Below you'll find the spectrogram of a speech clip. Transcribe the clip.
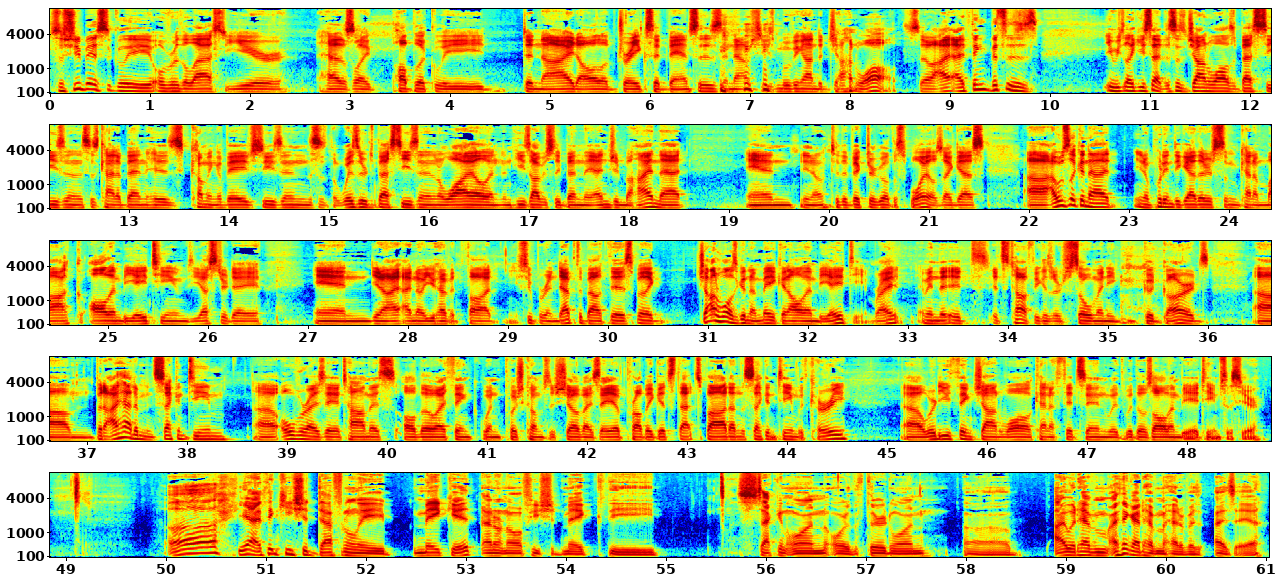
So she basically over the last year has like publicly denied all of Drake's advances, and now she's moving on to John Wall. So I, I think this is. was- Like you said, this is John Wall's best season. This has kind of been his coming of age season. This is the Wizards' best season in a while, and, and he's obviously been the engine behind that. And you know, to the victor go the spoils, I guess. Uh, I was looking at you know putting together some kind of mock All NBA teams yesterday, and you know I, I know you haven't thought super in depth about this, but like John Wall is going to make an All NBA team, right? I mean, it's it's tough because there's so many good guards. Um, but I had him in second team uh, over Isaiah Thomas. Although I think when push comes to shove, Isaiah probably gets that spot on the second team with Curry. Uh, where do you think John Wall kind of fits in with with those All NBA teams this year? Uh, yeah, I think he should definitely make it. I don't know if he should make the second one or the third one. Uh, I would have him. I think I'd have him ahead of Isaiah,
